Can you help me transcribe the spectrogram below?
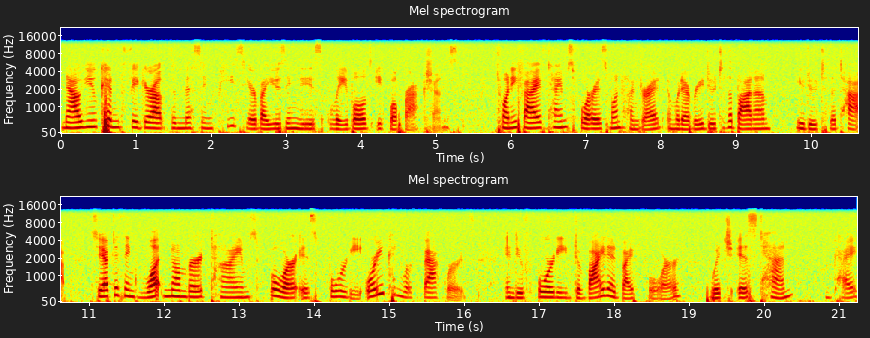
Now you can figure out the missing piece here by using these labeled equal fractions. 25 times 4 is 100, and whatever you do to the bottom, you do to the top. So you have to think what number times 4 is 40, or you can work backwards and do 40 divided by 4, which is 10, okay?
